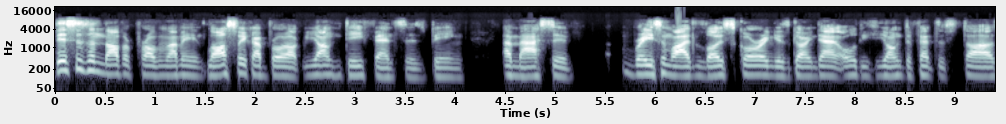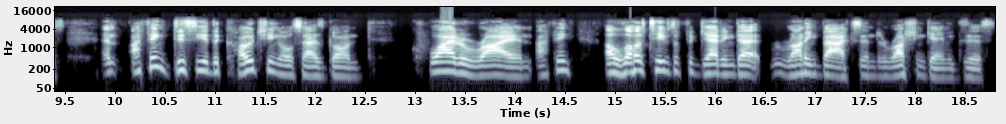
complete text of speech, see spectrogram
this is another problem. I mean, last week I brought up young defenses being a massive reason why low scoring is going down, all these young defensive stars. And I think this year the coaching also has gone quite awry. And I think a lot of teams are forgetting that running backs and the rushing game exists.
